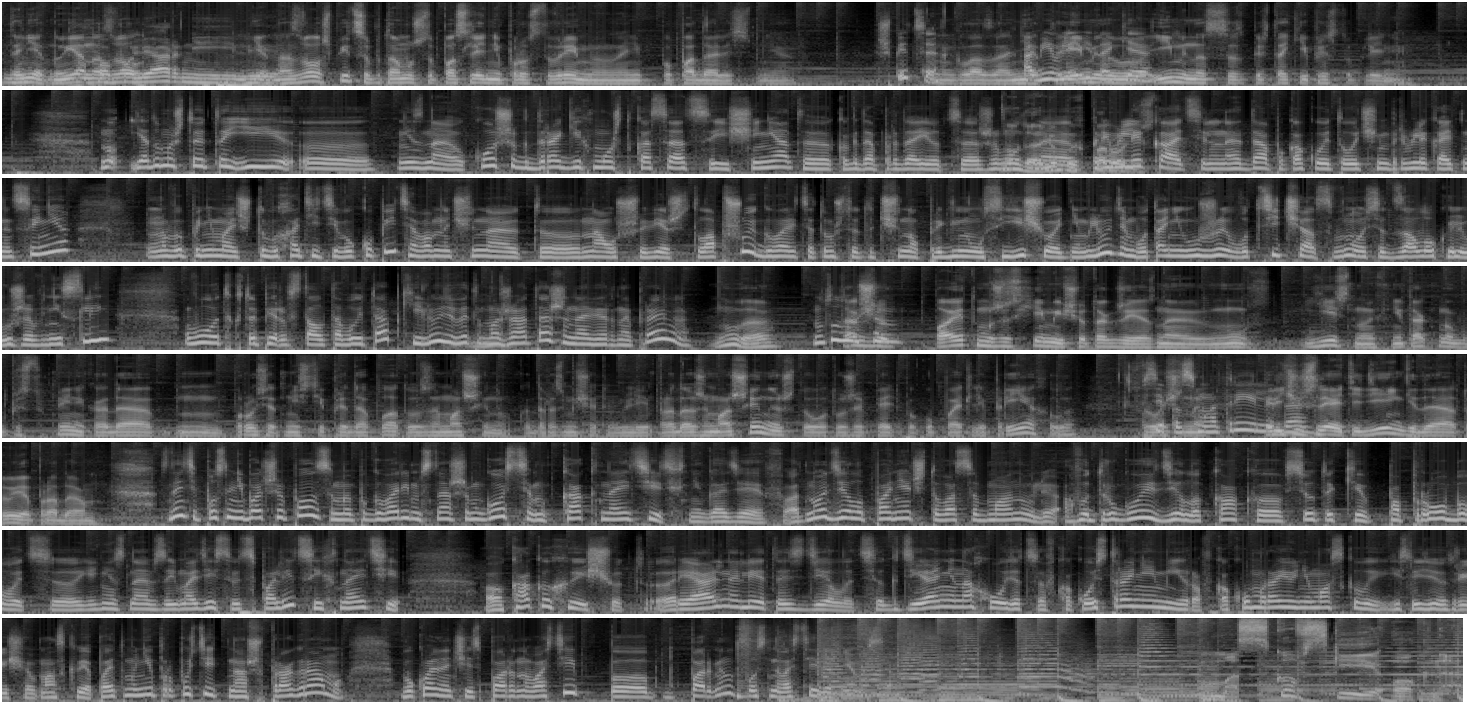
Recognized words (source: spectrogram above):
да нет, ну я назвал, популярнее или... Нет, назвал шпицы, потому что последнее просто время они попадались мне Шпицы? на глаза. Нет, Объявления именно, такие? именно с, при такие преступления. Ну, я думаю, что это и, э, не знаю, кошек дорогих может касаться, и щенят, э, когда продается животное ну да, привлекательное, да, по какой-то очень привлекательной цене вы понимаете, что вы хотите его купить, а вам начинают э, на уши вешать лапшу и говорить о том, что этот щенок приглянулся еще одним людям. Вот они уже вот сейчас вносят залог или уже внесли. Вот, кто первый встал, того и тапки. И люди в этом ажиотаже, наверное, правильно? Ну да. Ну, тут также, общем... По этому же схеме еще также, я знаю, ну, есть, но их не так много преступлений, когда м, просят внести предоплату за машину, когда размещают объявление продажи машины, что вот уже пять покупателей приехало. Все посмотрели, Перечисляйте да. деньги, да, а то я продам. Знаете, после небольшой паузы мы поговорим с нашим гостем этим, как найти этих негодяев. Одно дело понять, что вас обманули, а вот другое дело, как э, все-таки попробовать, э, я не знаю, взаимодействовать с полицией, их найти. Э, как их ищут? Реально ли это сделать? Где они находятся? В какой стране мира? В каком районе Москвы, если идет речь о Москве? Поэтому не пропустите нашу программу. Буквально через пару новостей, пару минут после новостей вернемся. «Московские окна».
